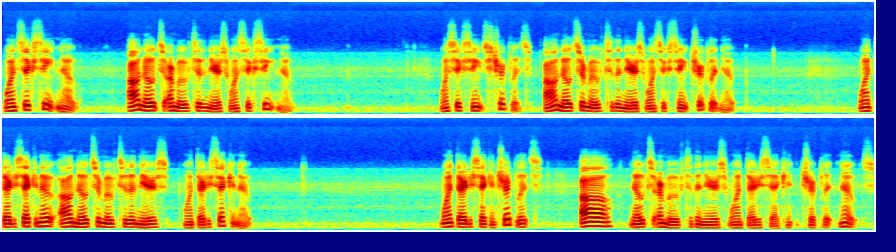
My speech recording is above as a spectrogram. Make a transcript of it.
One sixteenth note. All notes are moved to the nearest one sixteenth note. 1 16th triplets. All notes are moved to the nearest 1 16th triplet note. 1 32nd note. All notes are moved to the nearest 1 32nd note. 1 32nd triplets. All notes are moved to the nearest 1 32nd triplet notes.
